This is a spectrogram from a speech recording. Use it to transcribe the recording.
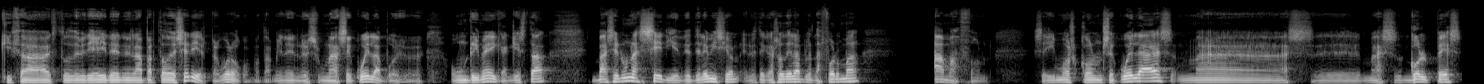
quizá esto debería ir en el apartado de series, pero bueno, como también es una secuela, pues, o un remake, aquí está, va a ser una serie de televisión, en este caso de la plataforma Amazon. Seguimos con secuelas, más, eh, más golpes,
